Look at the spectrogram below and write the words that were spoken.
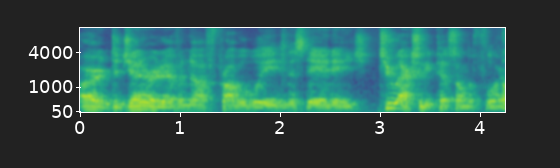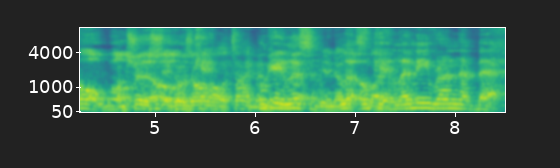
are degenerative enough probably in this day and age to actually piss on the floor. Oh well, I'm sure this shit goes okay. on all the time. I okay, mean, listen. You know, le- okay, like- let me run that back.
